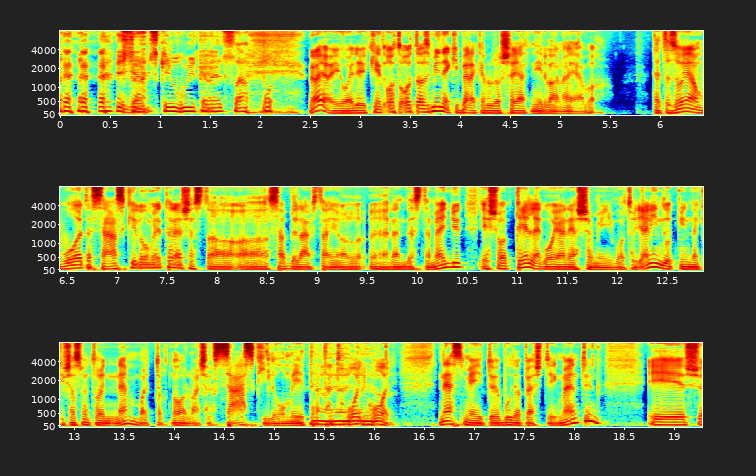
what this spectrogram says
100 kilométeres száppal. Nagyon jó egyébként, ott, ott az mindenki belekerül a saját nirvánájába. Tehát az olyan volt, a 100 kilométeres, ezt a, a Subway Lifestyle-jal rendeztem együtt, és ott tényleg olyan esemény volt, hogy elindult mindenki, és azt mondta, hogy nem vagytok csak 100 kilométer, ja, tehát ja, hogy, ja. hogy? Neszmélytől Budapestig mentünk, és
